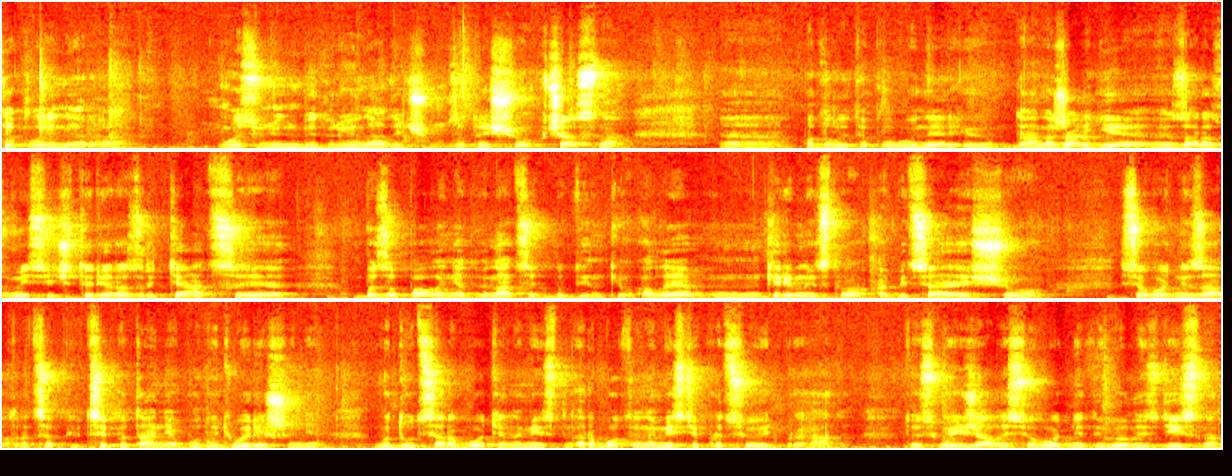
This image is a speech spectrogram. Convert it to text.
Теплоенерго Васюню Дмитрію Геннадійовичу за те, що вчасно подали теплову енергію. Да, на жаль, є е, зараз у місті 4 розриття, це без опалення 12 будинків. Але керівництво обіцяє, що сьогодні-завтра ці питання будуть вирішені, ведуться роботи, на місці, роботи, на місці працюють бригади. Тобто виїжджали сьогодні, дивились, дійсно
